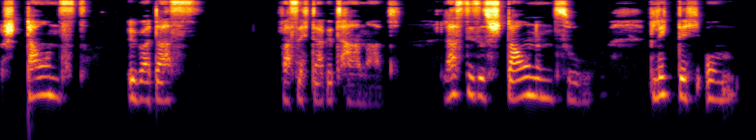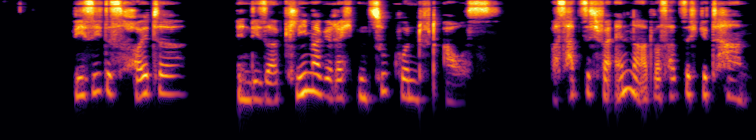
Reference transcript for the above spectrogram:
staunst über das, was sich da getan hat. Lass dieses Staunen zu. Blick dich um. Wie sieht es heute in dieser klimagerechten Zukunft aus? Was hat sich verändert? Was hat sich getan?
